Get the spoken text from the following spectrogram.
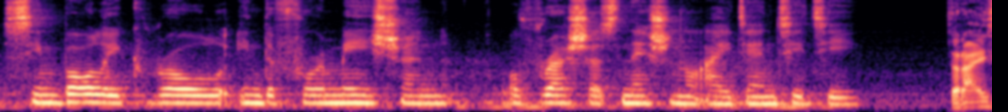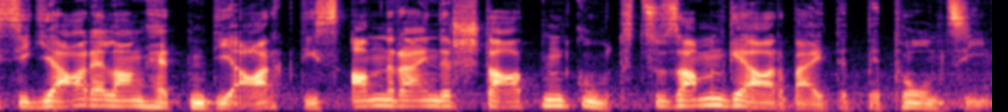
symbolic role in the formation of Russia's national identity. 30 Jahre lang hätten die Arktis-Anrainerstaaten gut zusammengearbeitet, betont sie.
